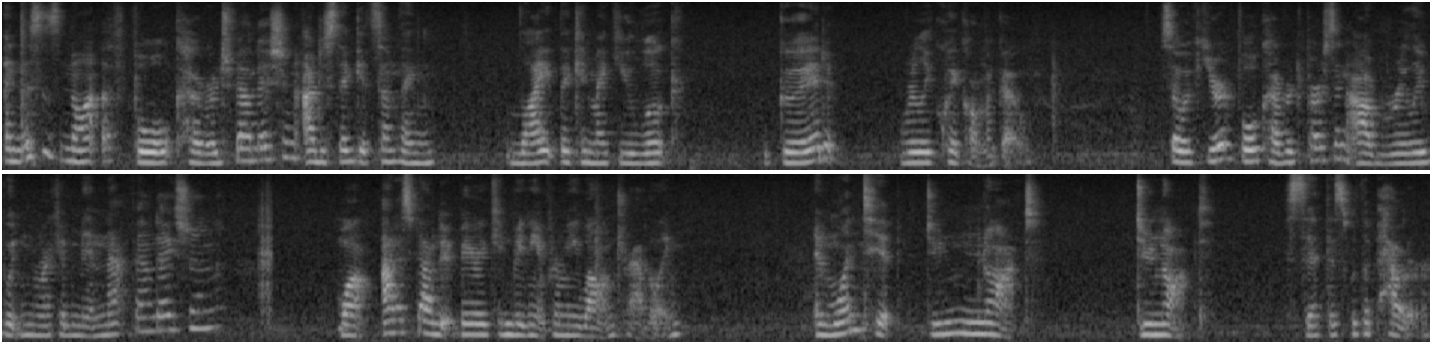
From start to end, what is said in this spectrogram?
And this is not a full coverage foundation. I just think it's something light that can make you look good really quick on the go. So if you're a full coverage person, I really wouldn't recommend that foundation. Well, I just found it very convenient for me while I'm traveling. And one tip, do not, do not set this with a powder.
